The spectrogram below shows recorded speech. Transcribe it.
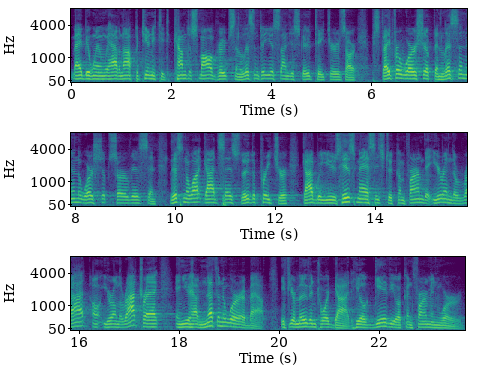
maybe when we have an opportunity to come to small groups and listen to your Sunday school teachers, or stay for worship and listen in the worship service and listen to what God says through the preacher, God will use His message to confirm that you're in the right, uh, you're on the right track, and you have nothing to worry about. If you're moving toward God, He'll give you a confirming word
